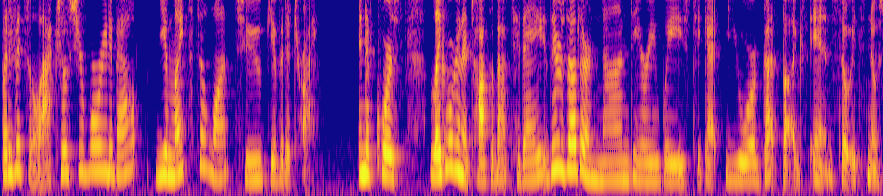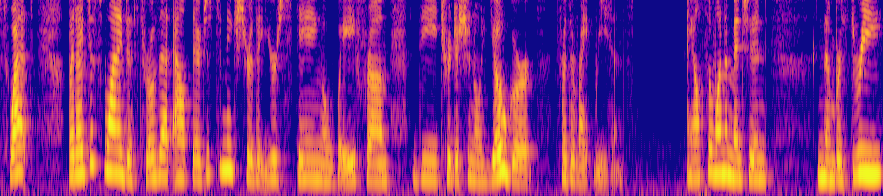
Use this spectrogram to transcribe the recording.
But if it's lactose you're worried about, you might still want to give it a try. And of course, like we're going to talk about today, there's other non dairy ways to get your gut bugs in. So it's no sweat. But I just wanted to throw that out there just to make sure that you're staying away from the traditional yogurt for the right reasons. I also want to mention number three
